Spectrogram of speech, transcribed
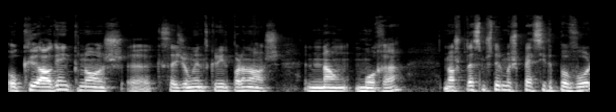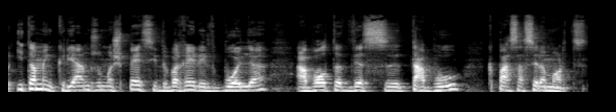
ou que alguém que nós, eh, que seja um ente querido para nós, não morra, nós pudéssemos ter uma espécie de pavor e também criarmos uma espécie de barreira e de bolha à volta desse tabu que passa a ser a morte.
